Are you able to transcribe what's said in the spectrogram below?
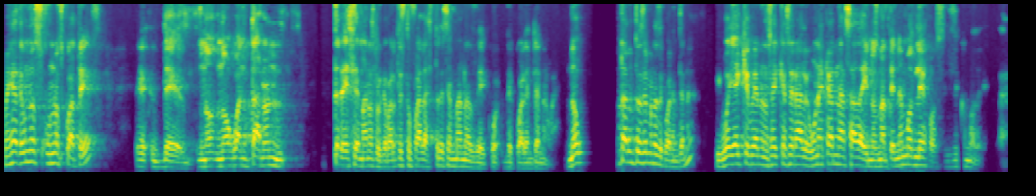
Imagínate, unos, unos cuates eh, de, no, no aguantaron tres semanas, porque aparte esto fue a las tres semanas de, cu- de cuarentena, güey. No aguantaron tres semanas de cuarentena. Y güey, hay que vernos, hay que hacer algo, una carne asada y nos mantenemos lejos. Y es como de, bueno, vale.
